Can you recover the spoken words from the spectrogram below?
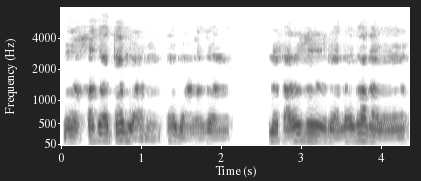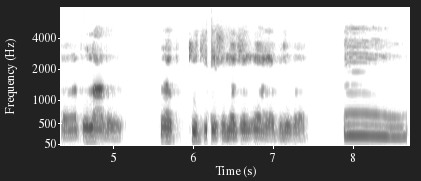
那个核酸单管嘛，单管核酸，那反正是两道杠的人好像都拉走，那具体什么情况也不知道。嗯，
